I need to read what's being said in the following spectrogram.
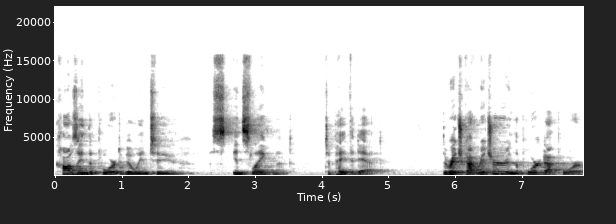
causing the poor to go into enslavement to pay the debt. The rich got richer and the poor got poorer.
